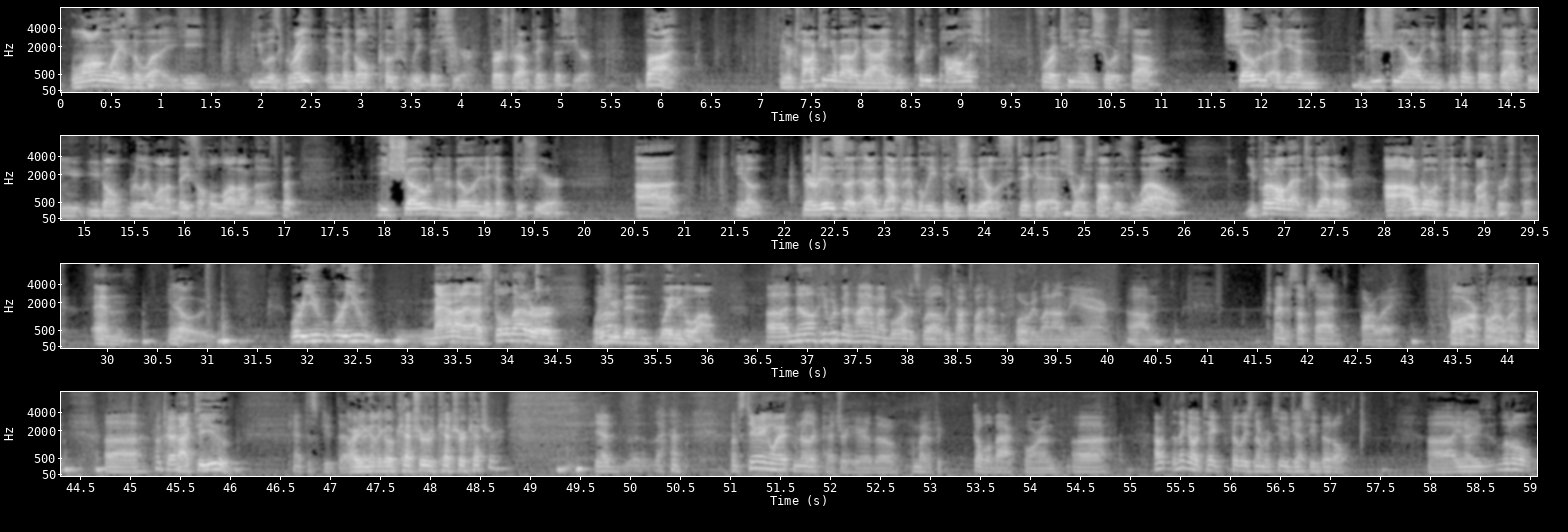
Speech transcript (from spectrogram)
long ways away. He he was great in the Gulf Coast League this year, first round pick this year. But you're talking about a guy who's pretty polished for a teenage shortstop. Showed again GCL. You, you take those stats and you, you don't really want to base a whole lot on those, but he showed an ability to hit this year. Uh, you know, there is a, a definite belief that he should be able to stick it at shortstop as well. You put all that together, I'll go with him as my first pick. And you know, were you were you mad I, I stole that, or would Well- you been waiting a while? Uh, no, he would have been high on my board as well. We talked about him before we went on the air. Um, tremendous upside, far away. Far, far away. Uh, okay, Back to you. can't dispute that. Are you going to go catcher, catcher, catcher? Yeah, I'm steering away from another catcher here, though. I might have to double back for him. Uh, I, would, I think I would take Phillies number two, Jesse Biddle. Uh, you know, he's a little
